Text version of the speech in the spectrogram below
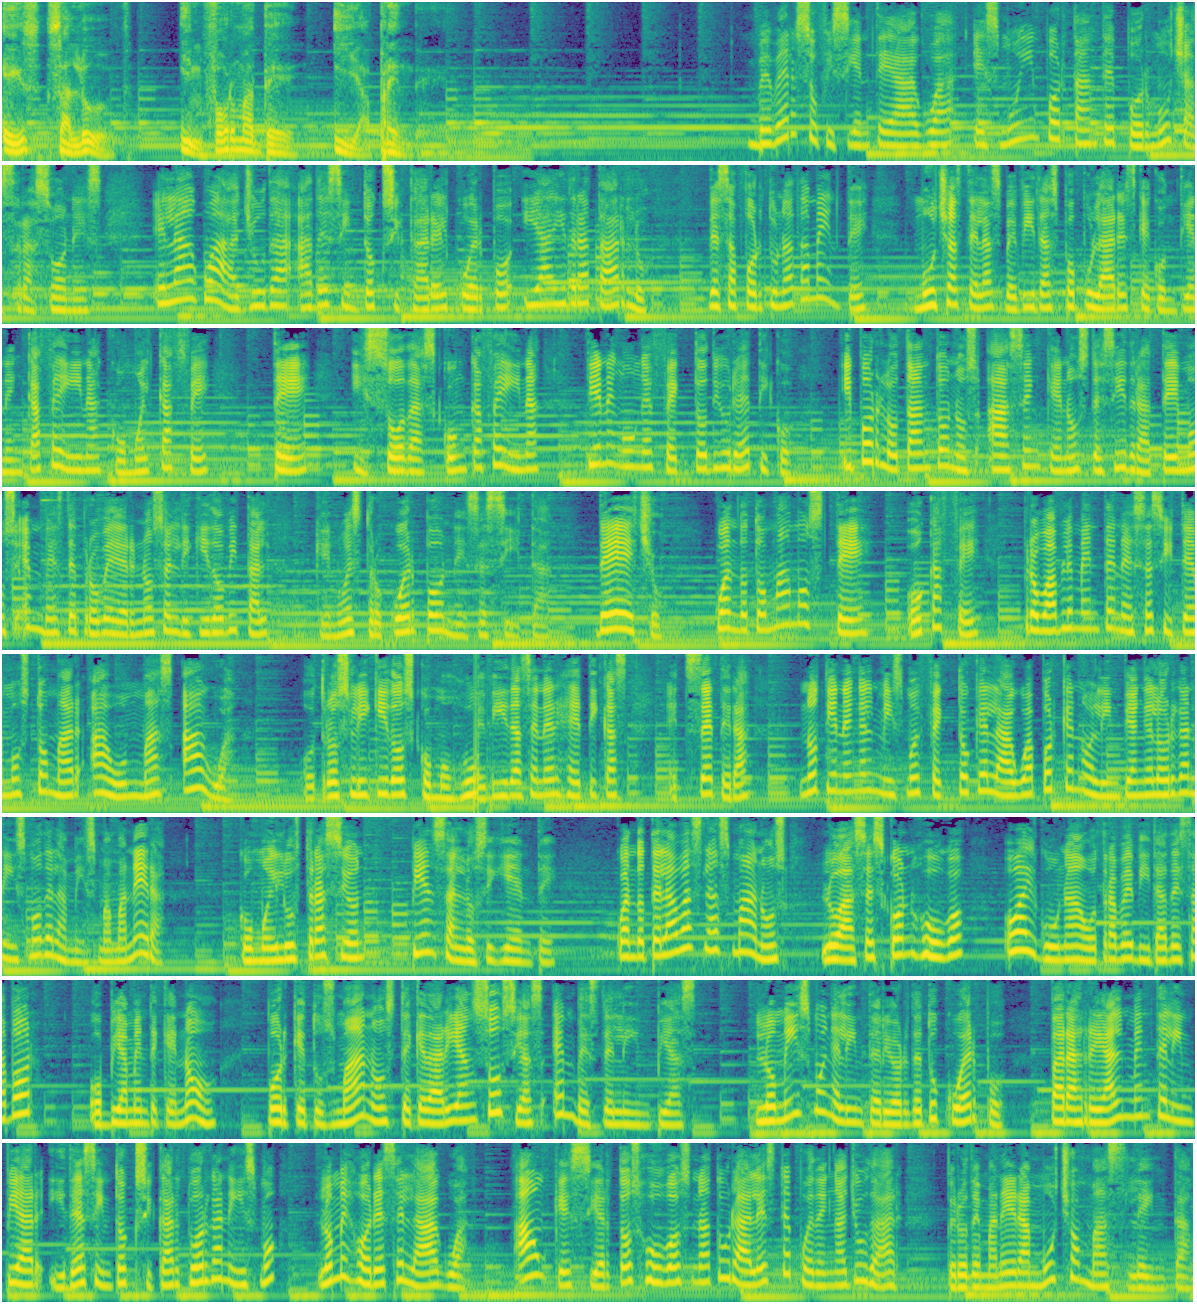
Es salud. Infórmate y aprende. Beber suficiente agua es muy importante por muchas razones. El agua ayuda a desintoxicar el cuerpo y a hidratarlo. Desafortunadamente, muchas de las bebidas populares que contienen cafeína, como el café, té y sodas con cafeína, tienen un efecto diurético y por lo tanto nos hacen que nos deshidratemos en vez de proveernos el líquido vital que nuestro cuerpo necesita. De hecho, cuando tomamos té o café, probablemente necesitemos tomar aún más agua. Otros líquidos como bebidas energéticas, etc., no tienen el mismo efecto que el agua porque no limpian el organismo de la misma manera. Como ilustración, piensa en lo siguiente. Cuando te lavas las manos, ¿lo haces con jugo o alguna otra bebida de sabor? Obviamente que no, porque tus manos te quedarían sucias en vez de limpias. Lo mismo en el interior de tu cuerpo. Para realmente limpiar y desintoxicar tu organismo, lo mejor es el agua, aunque ciertos jugos naturales te pueden ayudar, pero de manera mucho más lenta.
